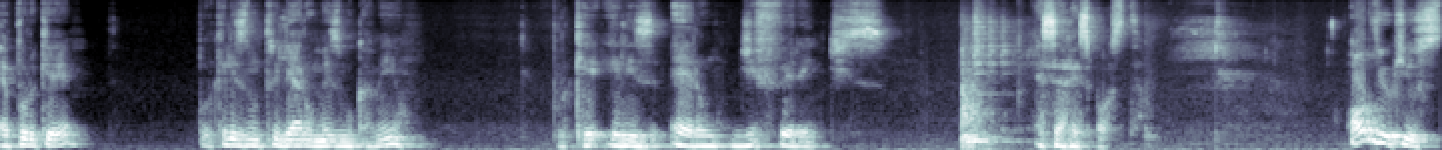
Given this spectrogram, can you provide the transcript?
é porque porque eles não trilharam o mesmo caminho? Porque eles eram diferentes. Essa é a resposta. Óbvio que os,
